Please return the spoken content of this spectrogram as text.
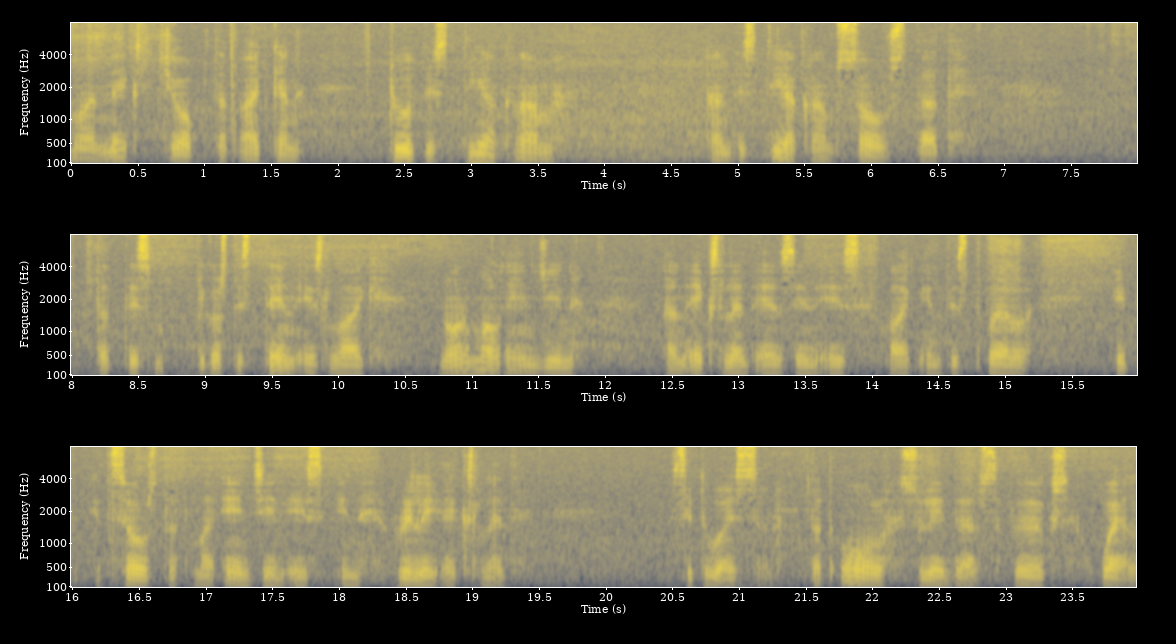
my next job that I can do this diagram and this diagram shows that that this because this 10 is like normal engine and excellent engine is like in this 12 it, it shows that my engine is in really excellent situation that all cylinders works well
